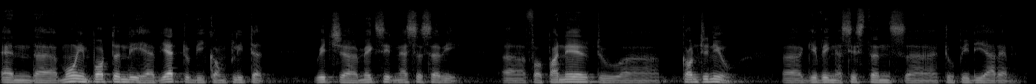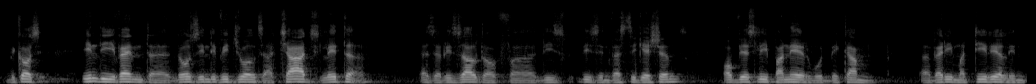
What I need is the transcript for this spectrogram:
and uh, more importantly have yet to be completed, which uh, makes it necessary for Panir to continue giving assistance to PDRM because in the event uh, those individuals are charged later as a result of uh, these, these investigations, obviously Panir would become a very material in,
